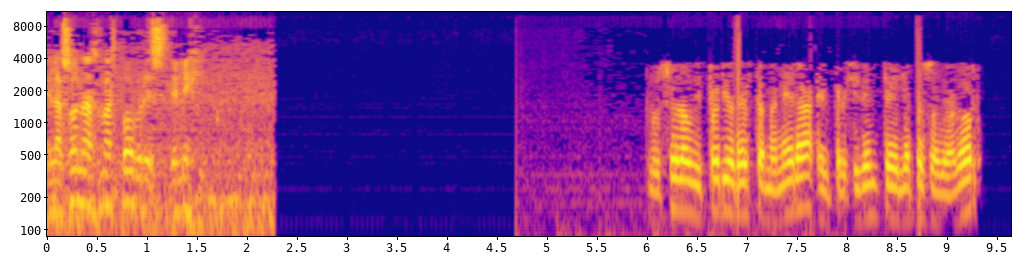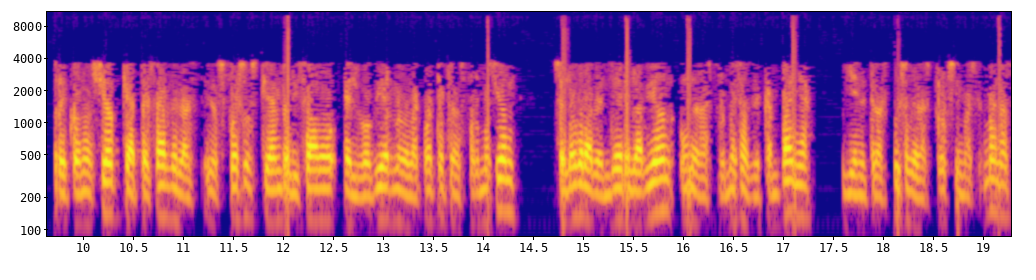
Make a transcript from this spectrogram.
en las zonas más pobres de México. Lucero Auditorio, de esta manera, el presidente López Obrador reconoció que a pesar de los esfuerzos que han realizado el gobierno de la Cuarta Transformación, se logra vender el avión, una de las promesas de campaña, y en el transcurso de las próximas semanas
